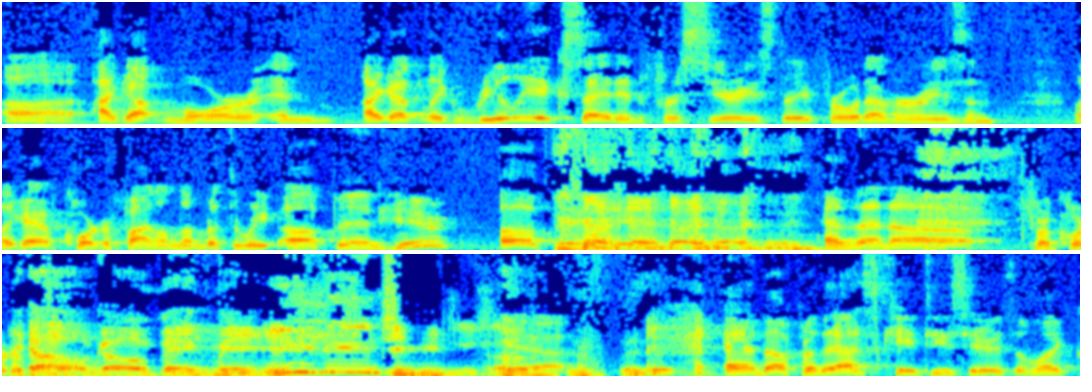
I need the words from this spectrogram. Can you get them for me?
uh, I got more, and I got like really excited for Series Three for whatever reason. Like I have quarterfinal number three up in here, up in and then uh, for quarterfinal, Yo, go make me EDG. Yeah, and uh, for the SKT series, I'm like,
